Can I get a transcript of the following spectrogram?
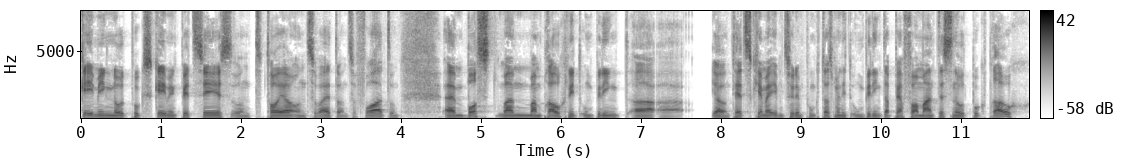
Gaming-Notebooks, Gaming-PCs und teuer und so weiter und so fort. Und ähm, was man, man braucht nicht unbedingt, äh, äh, ja, und jetzt kommen wir eben zu dem Punkt, dass man nicht unbedingt ein performantes Notebook braucht.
